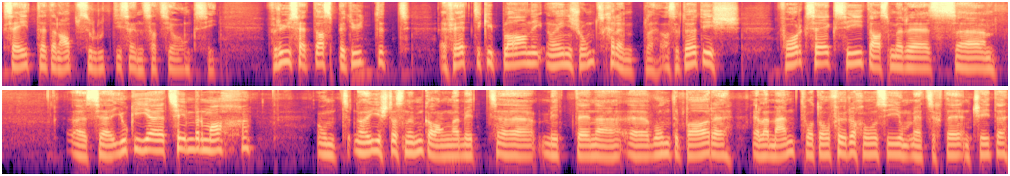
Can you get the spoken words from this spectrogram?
gesagt hat, eine absolute Sensation gewesen. Für uns hat das bedeutet, eine fertige Planung noch einmal umzukrempeln. Also dort war vorgesehen, dass wir ein, äh, ein Jugendzimmer machen und neu ist das nicht mehr gegangen mit, äh, mit den äh, wunderbaren Elementen, die hier vorgekommen sind. Und man hat sich dann entschieden,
